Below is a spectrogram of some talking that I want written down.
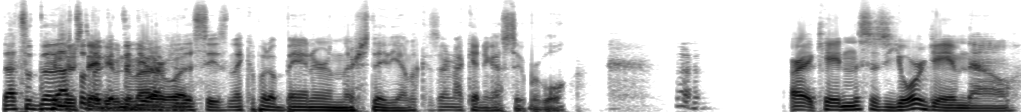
that's what their that's what they get to no do after what. this season. They could put a banner in their stadium because they're not getting a Super Bowl. All right, Caden, this is your game now.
